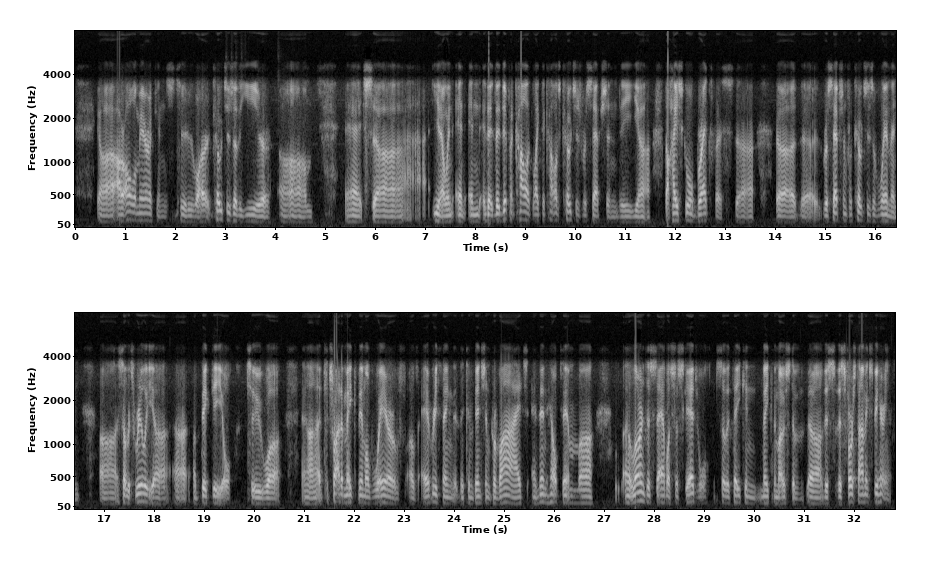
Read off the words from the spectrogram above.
uh, our All Americans to our Coaches of the Year. Um, it's uh, you know, and and and the, the different college, like the college coaches reception, the uh, the high school breakfast, uh, uh, the reception for coaches of women. Uh, so it's really a, a, a big deal to uh, uh, to try to make them aware of, of everything that the convention provides, and then help them uh, uh, learn to establish a schedule so that they can make the most of uh, this this first time experience.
